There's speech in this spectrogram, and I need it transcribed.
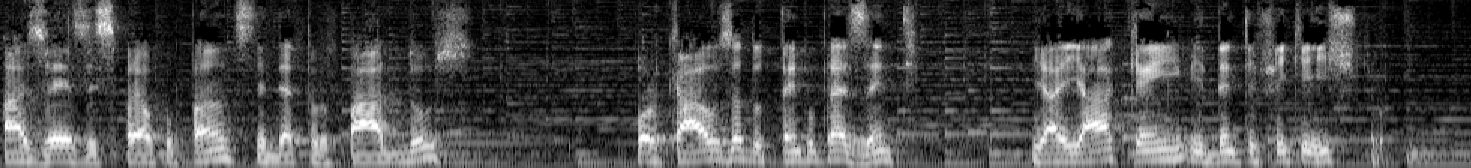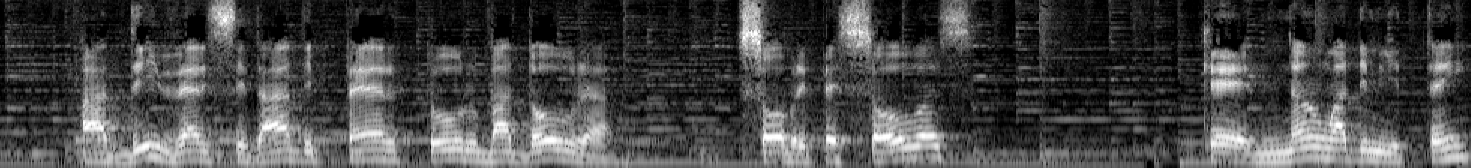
às vezes preocupantes e deturpados, por causa do tempo presente. E aí há quem identifique isto, a diversidade perturbadora sobre pessoas que não admitem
